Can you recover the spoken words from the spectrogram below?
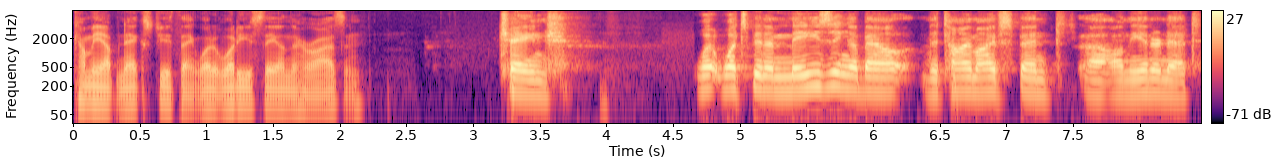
coming up next? Do you think? What what do you see on the horizon? Change. What what's been amazing about the time I've spent uh, on the internet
